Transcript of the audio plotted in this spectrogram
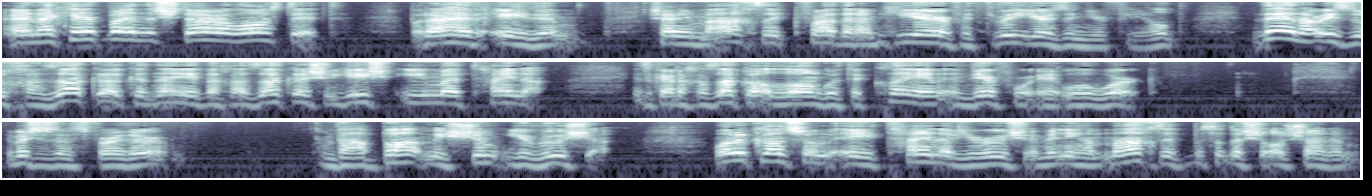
And I can't find the shtar, I lost it. But I have eidim, that I'm here for three years in your field. Then Harizu Chazaka, because now you have a Chazaka Sheyesh Ima Taina. It's got a Chazaka along with the claim, and therefore it will work. The Mishnah says further, V'abat Mishum Yerusha. One who comes from a Taina of Yerusha, meaning Hamachzik Basada Shal Shanim,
